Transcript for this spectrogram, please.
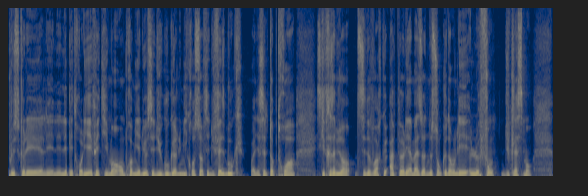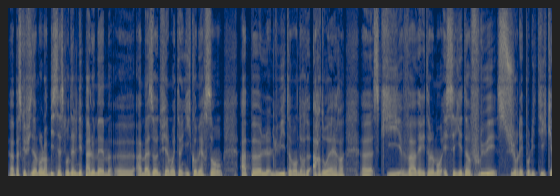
plus que les, les, pétroliers. Effectivement, en premier lieu, c'est du Google, du Microsoft et du Facebook on va dire c'est le top 3. Ce qui est très amusant, c'est de voir que Apple et Amazon ne sont que dans les, le fond du classement. Euh, parce que finalement, leur business model n'est pas le même. Euh, Amazon, finalement, est un e-commerçant. Apple, lui, est un vendeur de hardware. Euh, ce qui va véritablement essayer d'influer sur les politiques,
